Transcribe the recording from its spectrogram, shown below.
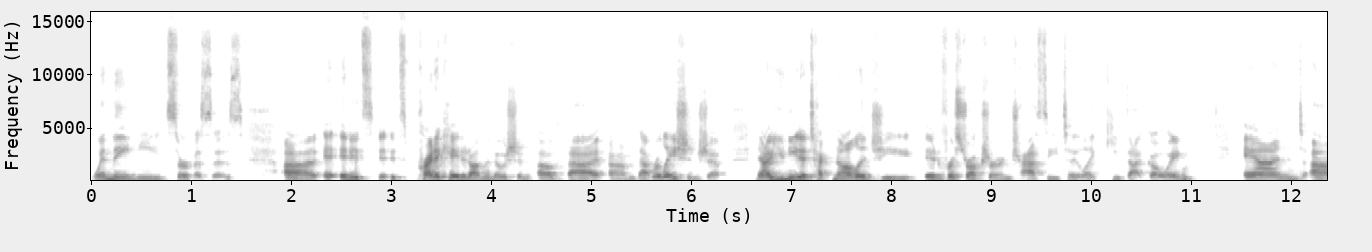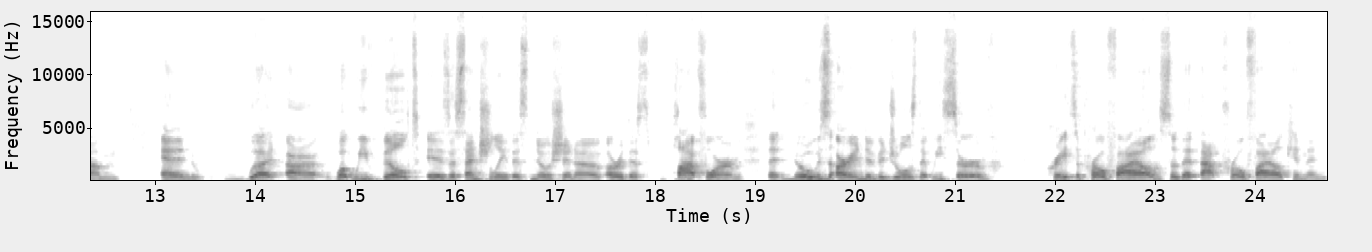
when they need services, uh, and it's it's predicated on the notion of that um, that relationship. Now you need a technology infrastructure and chassis to like keep that going, and um, and what uh, what we've built is essentially this notion of or this platform that knows our individuals that we serve creates a profile so that that profile can then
